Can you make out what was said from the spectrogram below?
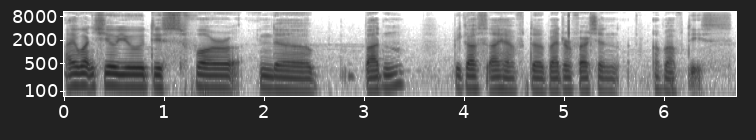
I won't show you this for in the button because I have the better version above this.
